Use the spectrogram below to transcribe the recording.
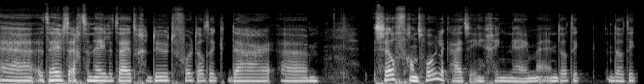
Uh, het heeft echt een hele tijd geduurd voordat ik daar um, zelf verantwoordelijkheid in ging nemen. En dat ik dat ik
